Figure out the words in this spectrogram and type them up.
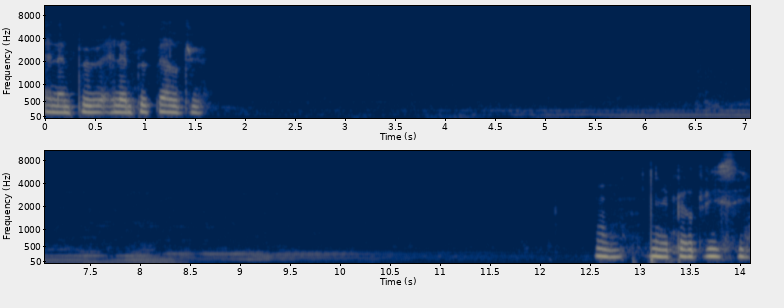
Elle est un peu, elle est perdue. Hmm, Elle est perdue ici.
